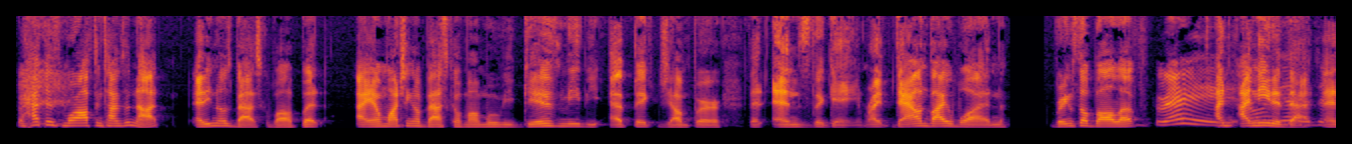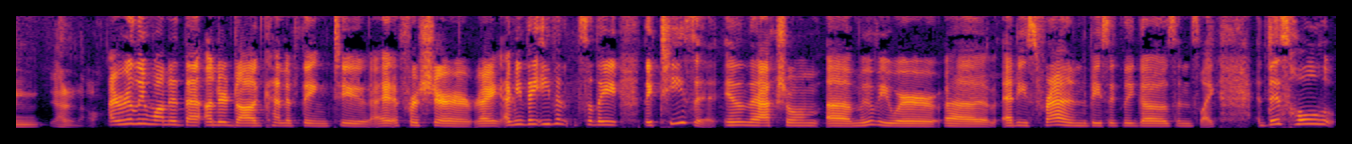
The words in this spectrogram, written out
it happens more oftentimes than not. Eddie knows basketball, but I am watching a basketball movie. Give me the epic jumper that ends the game, right? Down by one, brings the ball up. Right. I, I Oh needed that. And I don't know. I really wanted that underdog kind of thing too, I, for sure. Right? I mean, they even so they they tease it in the actual uh, movie where uh, Eddie's friend basically goes and it's like, this whole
